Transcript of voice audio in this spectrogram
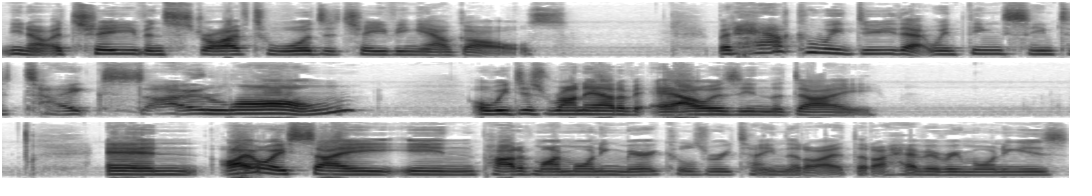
you know achieve and strive towards achieving our goals. But how can we do that when things seem to take so long or we just run out of hours in the day? And I always say in part of my morning miracles routine that I that I have every morning is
